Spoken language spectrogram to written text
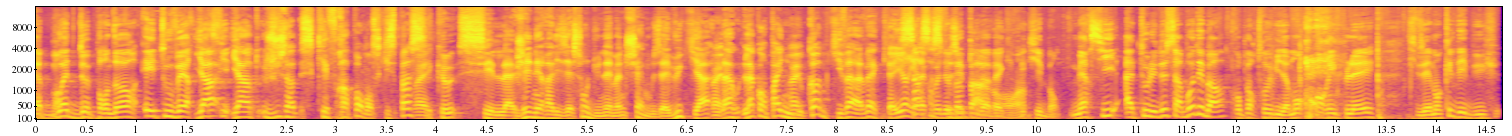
la boîte de Pandore est ouverte. Il y a, il y a un- juste un- ce qui est frappant dans ce qui se passe, Ouais. c'est que c'est la généralisation du name and shame. Vous avez vu qu'il y a Ouais. la, la campagne Ouais. de com qui va avec. D'ailleurs, il y ça, a la se de faisait com qui pas va avec, avant, hein. effectivement. Merci à tous les deux. C'est un beau débat qu'on peut retrouver évidemment en replay si vous avez manqué le début.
